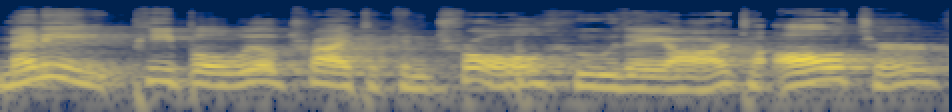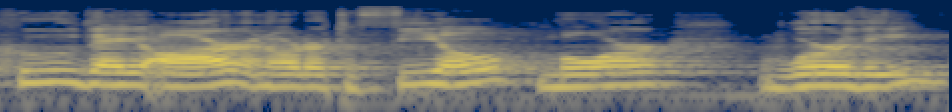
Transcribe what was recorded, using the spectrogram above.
Many people will try to control who they are, to alter who they are in order to feel more worthy.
